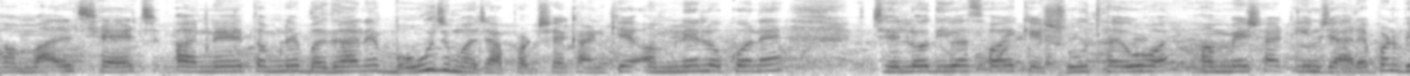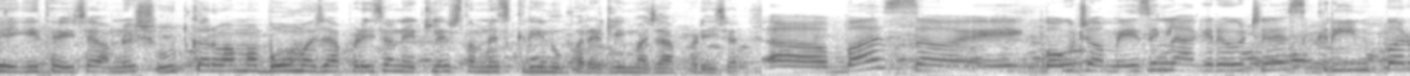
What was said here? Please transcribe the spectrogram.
ધમાલ છે જ અને તમને બધાને બહુ જ મજા પડશે કારણ કે અમને લોકોને છેલ્લો દિવસ હોય કે શું થયું હોય હંમેશા ટીમ જ્યારે પણ ભેગી થઈ છે અમને શૂટ કરવામાં બહુ મજા પડી છે અને એટલે જ તમને સ્ક્રીન ઉપર એટલી મજા પડી છે. બસ એક બહુ જ અમેઝિંગ લાગી રહ્યું છે. સ્ક્રીન પર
